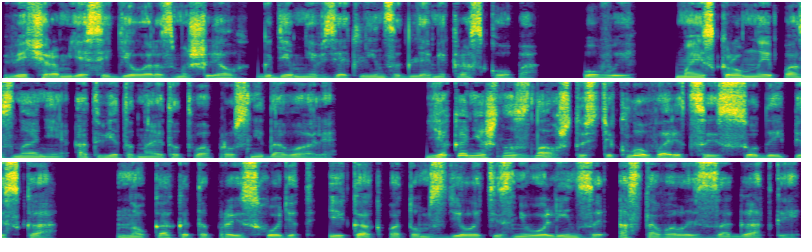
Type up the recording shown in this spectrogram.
Вечером я сидел и размышлял, где мне взять линзы для микроскопа. Увы, мои скромные познания ответа на этот вопрос не давали. Я, конечно, знал, что стекло варится из соды и песка, но как это происходит и как потом сделать из него линзы оставалось загадкой.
